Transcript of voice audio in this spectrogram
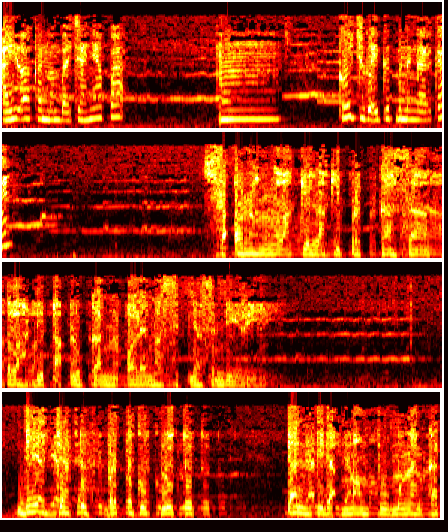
Ayu akan membacanya, Pak. Hmm, kau juga ikut mendengarkan? Seorang laki-laki perkasa telah ditaklukkan oleh nasibnya sendiri. Dia jatuh bertekuk lutut dan tidak mampu mengangkat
